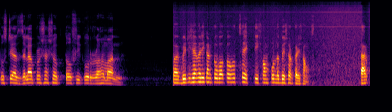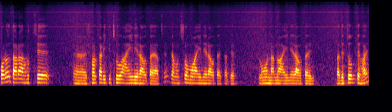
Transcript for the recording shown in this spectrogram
কুষ্টিয়ার জেলা প্রশাসক Toufiqur Rahman. British American tobacco হচ্ছে একটি সম্পূর্ণ বেসরকারি সংস্থা। তারপরেও তারা হচ্ছে আহ, সরকারি কিছু আইনের আওতায় আছে যেমন শ্রম আইনের আওতায় তাদের এবং অন্যান্য আইনের আওতায় তাদের চলতে হয়।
